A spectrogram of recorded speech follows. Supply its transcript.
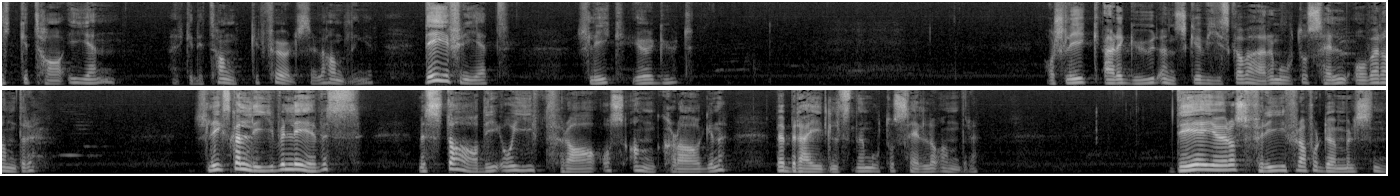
Ikke ta igjen, verken i tanker, følelser eller handlinger. Det gir frihet. Slik gjør Gud. Og slik er det Gud ønsker vi skal være mot oss selv og hverandre. Slik skal livet leves, med stadig å gi fra oss anklagene, bebreidelsene mot oss selv og andre. Det gjør oss fri fra fordømmelsen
